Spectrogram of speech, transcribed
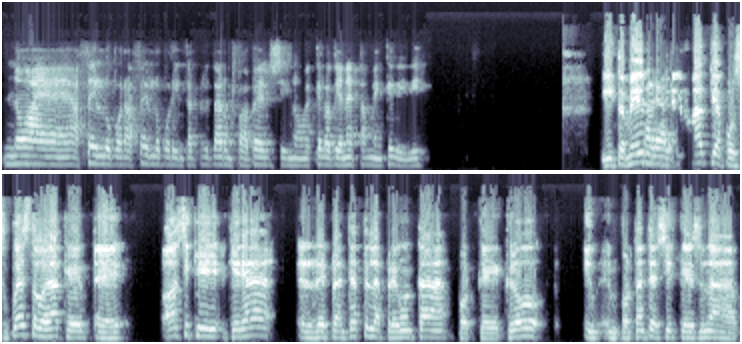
no es hacerlo por hacerlo, por interpretar un papel, sino es que lo tienes también que vivir. Y también, Vale, vale. Matia, por supuesto, ¿verdad? Que eh, ahora sí que quería replantearte la pregunta porque creo im- importante decir que es una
